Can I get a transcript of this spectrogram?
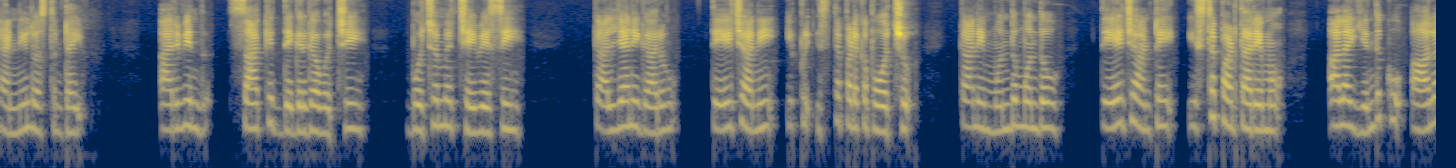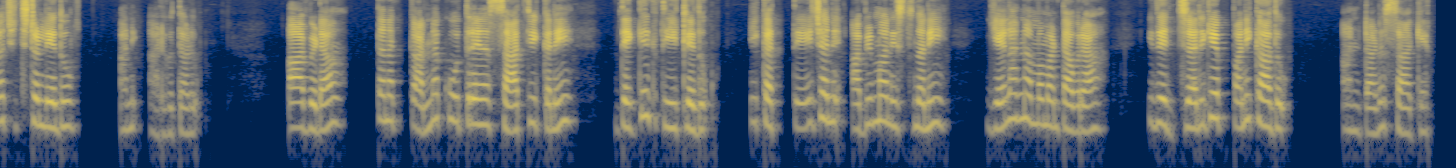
కన్నీళ్ళు వస్తుంటాయి. అరవింద్ సాకేత్ దగ్గరగా వచ్చి భుజం మీద చేవేసి కళ్యాణి గారు తేజ అని ఇప్పుడు ఇష్టపడకపోవచ్చు. కానీ ముందు ముందు తేజ అంటే ఇష్టపడతారేమో అలా ఎందుకు ఆలోచించడం లేదు? అని అడుగుతాడు. ఆవిడ తన కన్న కూతురైన సాత్వికని దగ్గరికి తీయట్లేదు. ఇక తేజని అభిమానిస్తుందని ఎలా నమ్మమంటావురా? ఇది జరిగే పని కాదు అంటాడు సాకేత్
